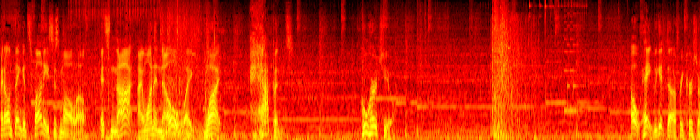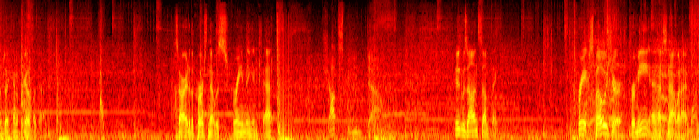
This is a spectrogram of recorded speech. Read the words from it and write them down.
I don't think it's funny, says Malo. It's not. I want to know, like, what happened? Who hurt you? Oh, hey, we get uh, free curse rooms. I kind of forgot about that. Sorry to the person that was screaming in chat. Shot speed down. Dude was on something. Free exposure for me, and that's not what I want.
